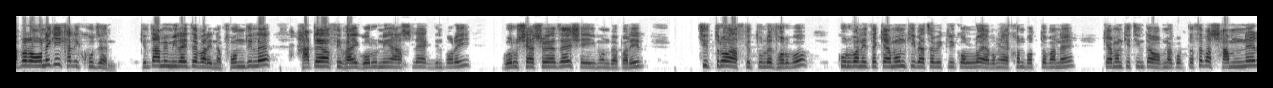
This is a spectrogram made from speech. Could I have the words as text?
আপনারা অনেকেই খালি খুঁজেন, কিন্তু আমি মিলাইতে পারি না। ফোন দিলে হাটে আসি ভাই, গরু নিয়ে আসলে একদিন পরেই গরু শেষ হয়ে যায়, সেই ইমন ব্যাপারীর চিত্র আজকে তুলে ধরবো। কুরবানিতে কেমন কি বেচা বিক্রি করল এবং এখন বর্তমানে কেমন কি চিন্তা ভাবনা করতেছে বা সামনের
